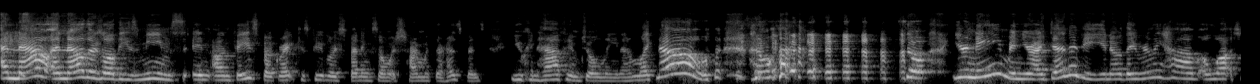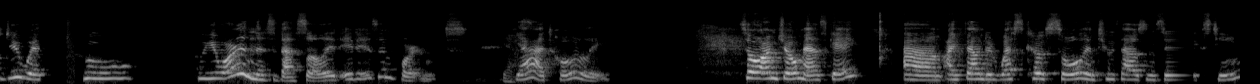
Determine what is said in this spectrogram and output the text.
and now and now there's all these memes in on Facebook, right? Because people are spending so much time with their husbands. You can have him, Jolene. And I'm like, no. I don't want so your name and your identity you know they really have a lot to do with who who you are in this vessel it, it is important Yes. yeah totally so i'm jo Mazgay um, i founded west coast soul in 2016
